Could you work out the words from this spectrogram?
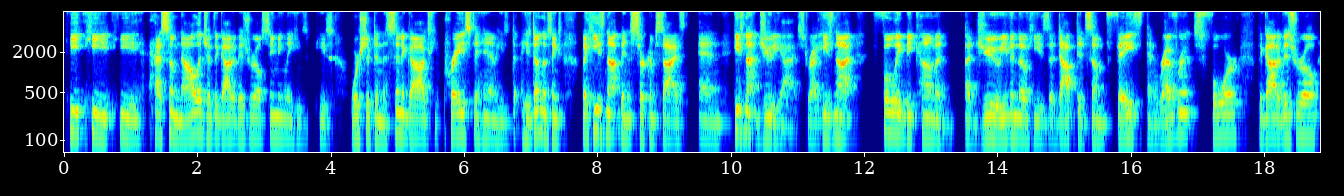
He he he has some knowledge of the god of israel. Seemingly he's he's worshiped in the synagogues. He prays to him. He's he's done those things but he's not been circumcised and he's not judaized right? He's not fully become a, a jew even though he's adopted some faith and reverence for the god of israel.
